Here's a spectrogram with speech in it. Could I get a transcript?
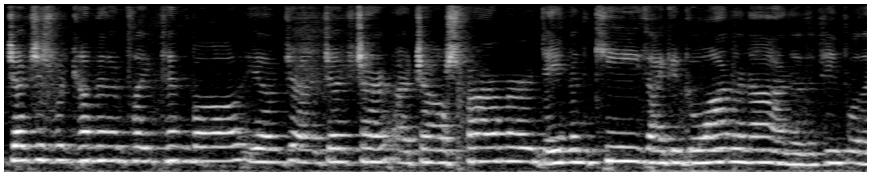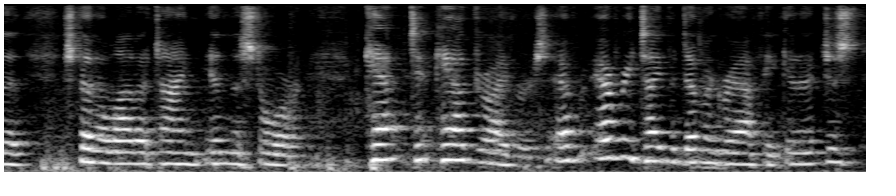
judges would come in and play pinball you know judge uh, charles farmer david keith i could go on and on of the people that spent a lot of time in the store cab, cab drivers every, every type of demographic and it just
